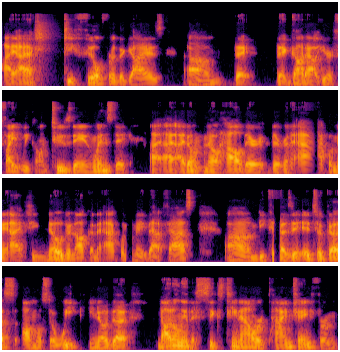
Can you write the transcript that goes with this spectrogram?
I, I actually feel for the guys um, that that got out here fight week on Tuesday and Wednesday. I, I don't know how they're they're going to acclimate. I actually know they're not going to acclimate that fast um, because it, it, took us almost a week. You know, the not only the 16 hour time change for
